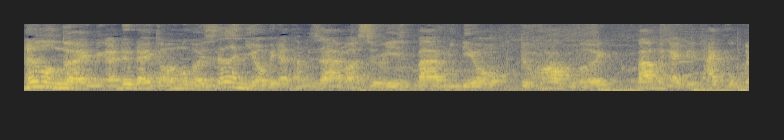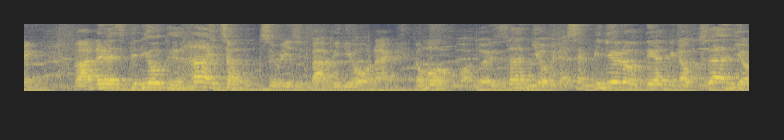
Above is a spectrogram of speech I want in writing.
Hello mọi người, mình là Đức đây. Cảm ơn mọi người rất là nhiều vì đã tham gia vào series 3 video từ khoa học mới 30 ngày thử thách của mình và đây là video thứ hai trong series 3 video này. Cảm ơn mọi người rất là nhiều vì đã xem video đầu tiên. Mình đọc rất là nhiều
